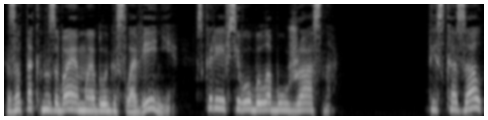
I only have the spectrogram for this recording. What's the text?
за так называемое благословение, скорее всего, была бы ужасна. Ты сказал,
